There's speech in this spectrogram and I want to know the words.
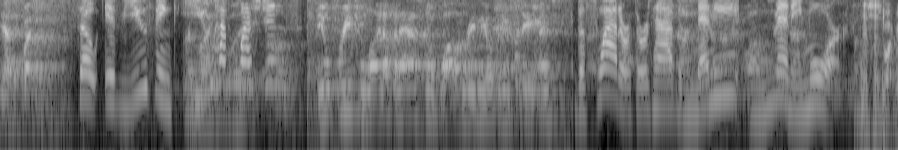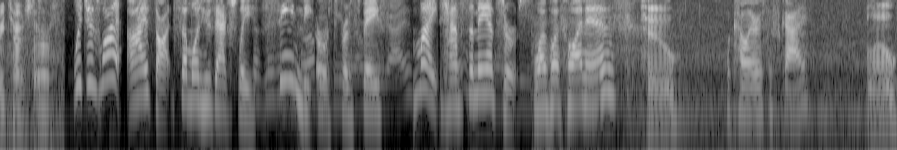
Yes, question. So, if you think you have questions, Feel free to line up and ask them while I'm reading the opening statement. the flat earthers have many, many more. This is what returns to Earth. Which is why I thought someone who's actually seen the Earth from space might have some answers. One plus one is Two, what color is the sky? blue,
